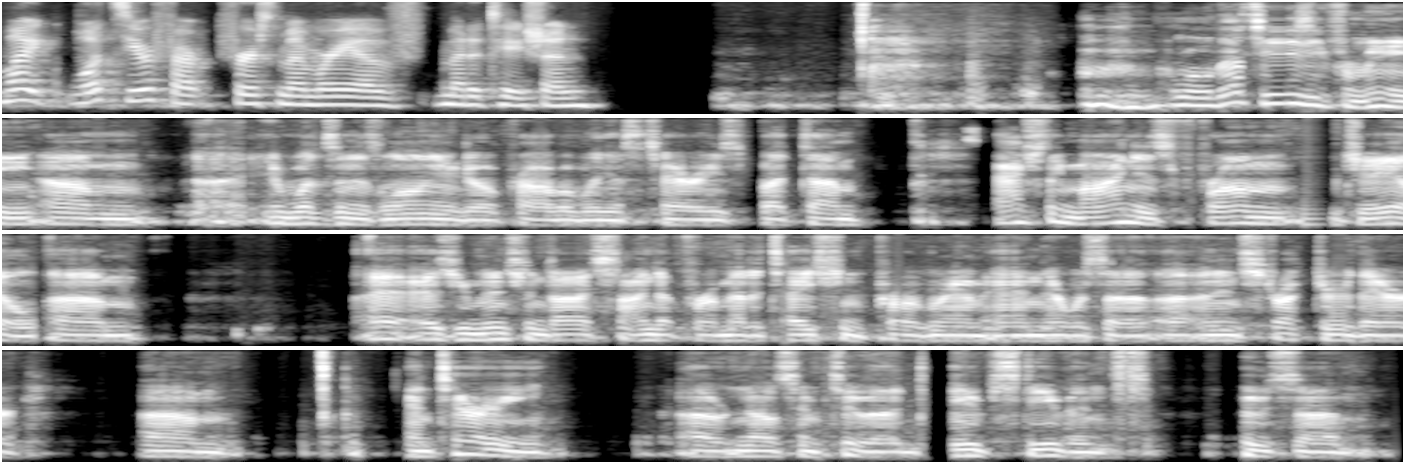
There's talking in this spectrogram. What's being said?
Mike, what's your first memory of meditation? Well, that's easy for me. Um, uh, it wasn't as long ago, probably, as Terry's, but um, actually, mine is from jail. Um, as you mentioned, I signed up for a meditation program, and there was a, a an instructor there, um, and Terry uh, knows him too, uh, Dave Stevens, who's um,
